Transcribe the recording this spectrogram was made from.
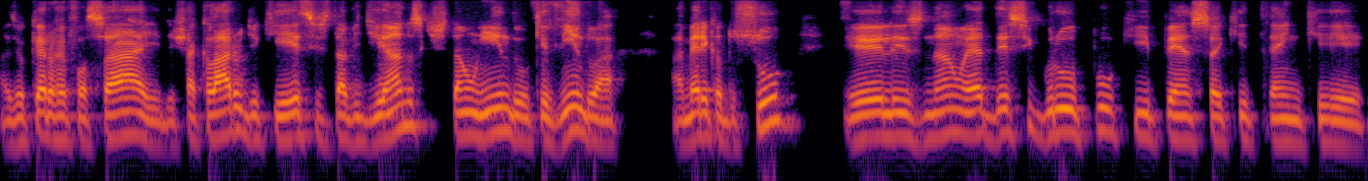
mas eu quero reforçar e deixar claro de que esses davidianos que estão indo, que vindo à América do Sul, eles não é desse grupo que pensa que tem que,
